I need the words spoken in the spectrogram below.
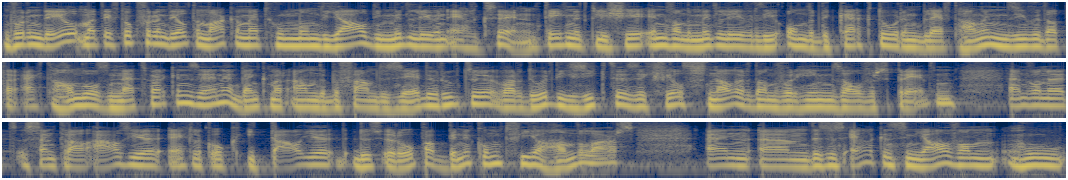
Voor een deel, maar het heeft ook voor een deel te maken met hoe mondiaal die middeleeuwen eigenlijk zijn. Tegen het cliché in van de middeleeuwen die onder de kerktoren blijft hangen, zien we dat er echt handelsnetwerken zijn. Denk maar aan de befaamde zijderoute, waardoor die ziekte zich veel sneller dan voorheen zal verspreiden. En vanuit Centraal-Azië, eigenlijk ook Italië, dus Europa, binnenkomt via handelaars. En um, dit is dus eigenlijk een signaal van hoe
